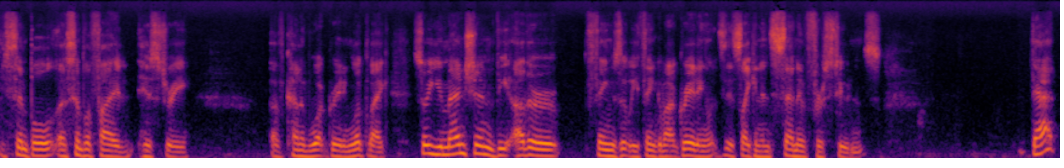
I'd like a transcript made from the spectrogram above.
simple, a simplified history of kind of what grading looked like. So you mentioned the other things that we think about grading. It's, it's like an incentive for students. That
